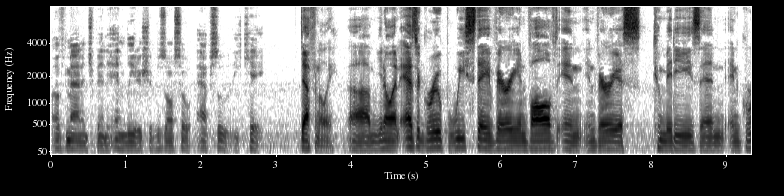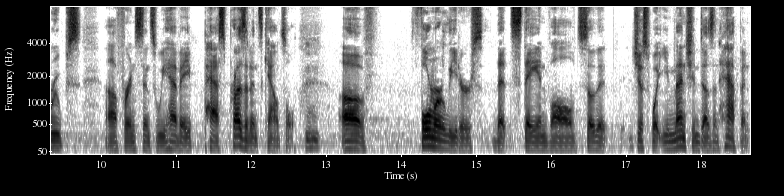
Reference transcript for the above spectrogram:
of management and leadership is also absolutely key. Definitely. Um, you know, and as a group, we stay very involved in, in various committees and, and groups. Uh, for instance, we have a past president's council. Mm-hmm of former leaders that stay involved so that just what you mentioned doesn't happen.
